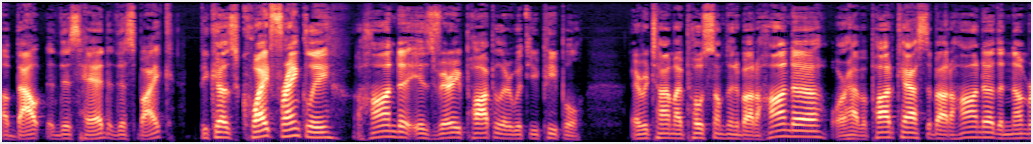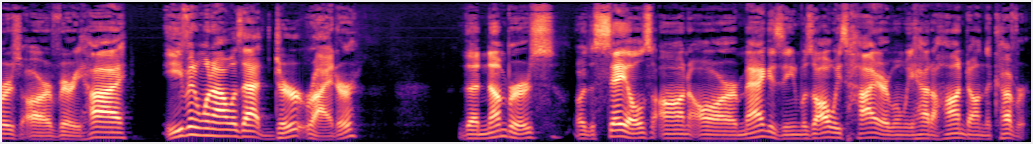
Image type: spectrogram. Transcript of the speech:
about this head, this bike, because quite frankly, a Honda is very popular with you people. Every time I post something about a Honda or have a podcast about a Honda, the numbers are very high. Even when I was at Dirt Rider, the numbers or the sales on our magazine was always higher when we had a Honda on the cover.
